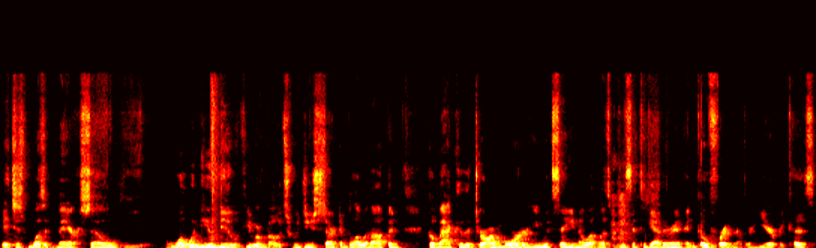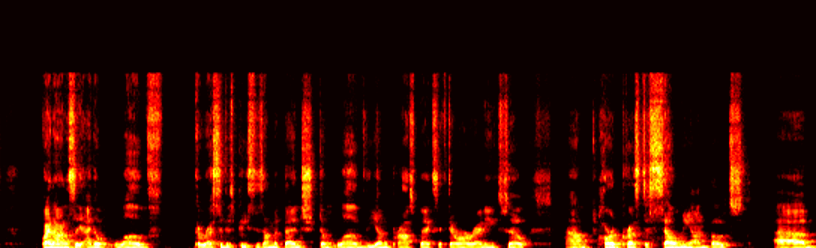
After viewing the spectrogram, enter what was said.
it just wasn't there. So what would you do if you were Boats? Would you start to blow it up and go back to the drawing board, or you would say, you know what, let's piece it together and, and go for it another year? Because quite honestly, I don't love the rest of his pieces on the bench. Don't love the young prospects if there are any. So um, hard pressed to sell me on Boats um,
